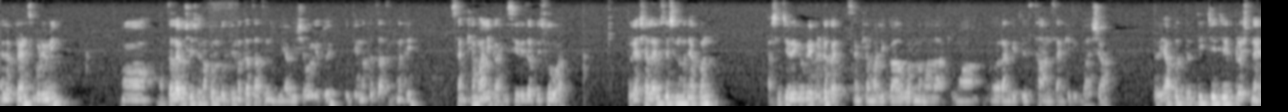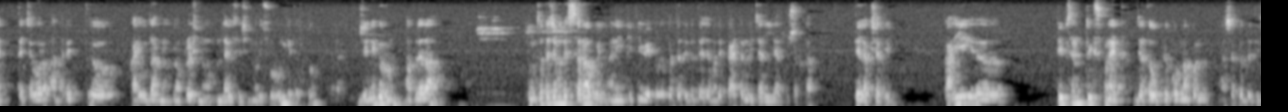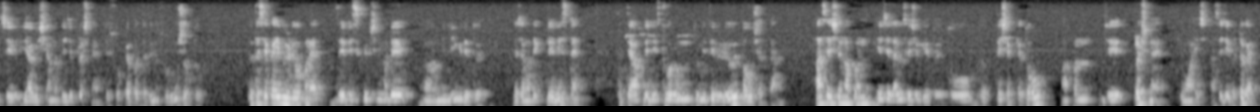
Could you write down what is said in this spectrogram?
Hello friends good evening आता live session आपण बुद्धिमत्ता चाचणी या विषयावर घेतोय. बुद्धिमत्ता चाचणीमध्ये संख्या मालिका ही सिरीज आपली सुरू आहे. तर अशा लाईव्ह सेशनमध्ये आपण असे जे वेगवेगळे घटक आहेत संख्या मालिका वर्णमाला किंवा रांगेतील स्थान सांकेतिक भाषा तर या पद्धतीचे जे प्रश्न आहेत त्याच्यावर आधारित काही उदाहरणं किंवा प्रश्न आपण लाईव्ह सेशनमध्ये सोडवून घेत असतो. जेणेकरून आपल्याला तुमचा त्याच्यामध्ये सराव होईल आणि किती वेगवेगळ्या पद्धतीने त्याच्यामध्ये पॅटर्न विचारलेले असू शकतात ते लक्षात येईल. काही टिप्स अँड ट्रिक्स पण आहेत ज्याचा उपयोग करून आपण अशा पद्धतीचे या विषयामधले जे प्रश्न आहेत ते सोप्या पद्धतीने सोडवू शकतो. तर तसे काही व्हिडिओ पण आहेत जे डिस्क्रिप्शनमध्ये मी लिंक देतोय. ज्याच्यामध्ये एक प्लेलिस्ट आहे. तर त्या प्लेलिस्टवरून तुम्ही ते व्हिडिओही पाहू शकता. हा सेशन आपण हे जे लाईव्ह सेशन घेतोय तो ते शक्यतो आपण जे प्रश्न आहेत किंवा हे असे जे घटक आहेत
